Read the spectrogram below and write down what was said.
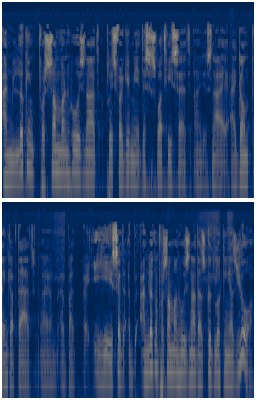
I'm looking for someone who is not, please forgive me, this is what he said. I just, I, I don't think of that. Um, but he said, I'm looking for someone who is not as good looking as you are.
